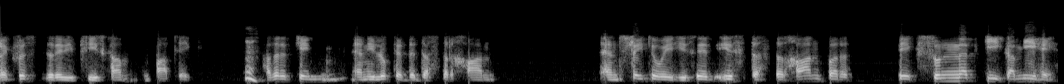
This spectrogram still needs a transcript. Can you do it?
Breakfast is ready, please come and partake. Hmm. Hazrat came and he looked at the Dastar Khan and straight away he said, Is Dastar Khan par ek sunnat ki kami hai.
